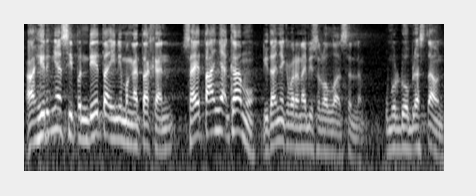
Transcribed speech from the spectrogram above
Akhirnya si pendeta ini mengatakan, saya tanya kamu, ditanya kepada Nabi SAW, umur 12 tahun.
